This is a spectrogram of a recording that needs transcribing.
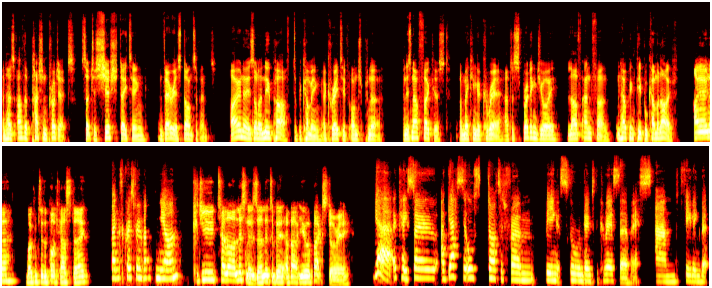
and has other passion projects such as Shush Dating and various dance events. Iona is on a new path to becoming a creative entrepreneur and is now focused on making a career out of spreading joy, love, and fun and helping people come alive. Iona, welcome to the podcast today. Thanks, Chris, for inviting me on. Could you tell our listeners a little bit about your backstory? Yeah, okay. So I guess it all started from being at school and going to the career service and feeling that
